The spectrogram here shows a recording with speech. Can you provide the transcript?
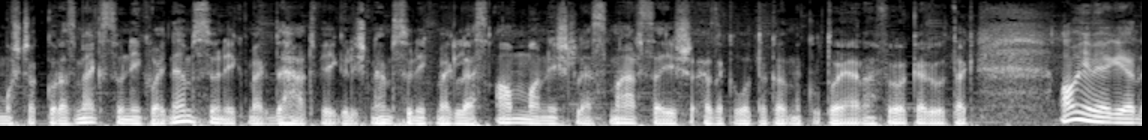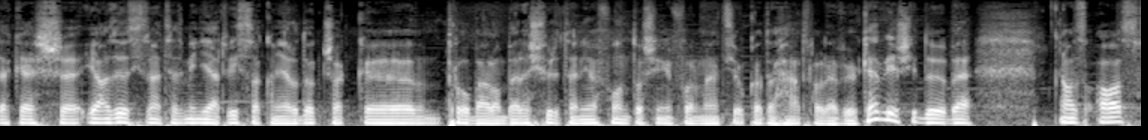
most akkor az megszűnik, vagy nem szűnik meg, de hát végül is nem szűnik meg, lesz Amman is, lesz Marseille is, ezek voltak, amik utoljára fölkerültek. Ami még érdekes, ja, az őszinethez mindjárt visszakanyarodok, csak próbálom belesűríteni a fontos információkat a hátralevő kevés időbe, az az,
